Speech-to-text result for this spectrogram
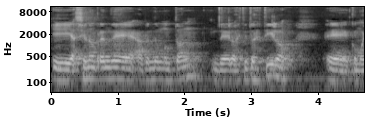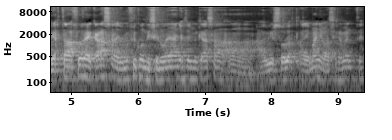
Y así uno aprende, aprende un montón de los distintos estilos. Eh, como ya estaba fuera de casa, yo me fui con 19 años de mi casa a, a vivir solo a Alemania, básicamente.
